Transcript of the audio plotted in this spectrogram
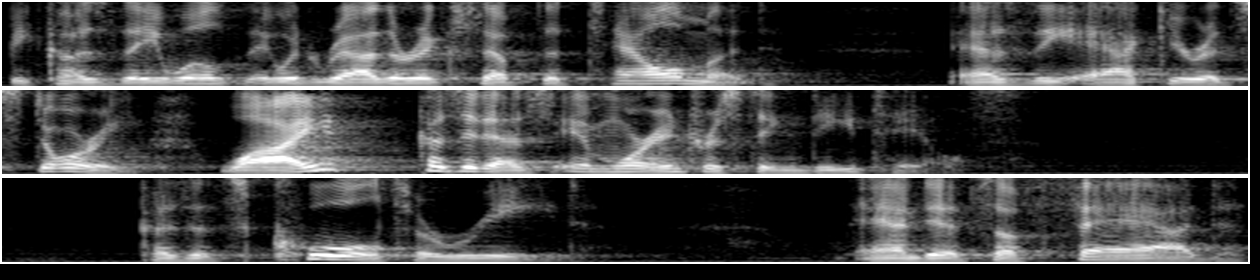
because they, will, they would rather accept the Talmud as the accurate story. Why? Because it has more interesting details, because it's cool to read, and it's a fad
